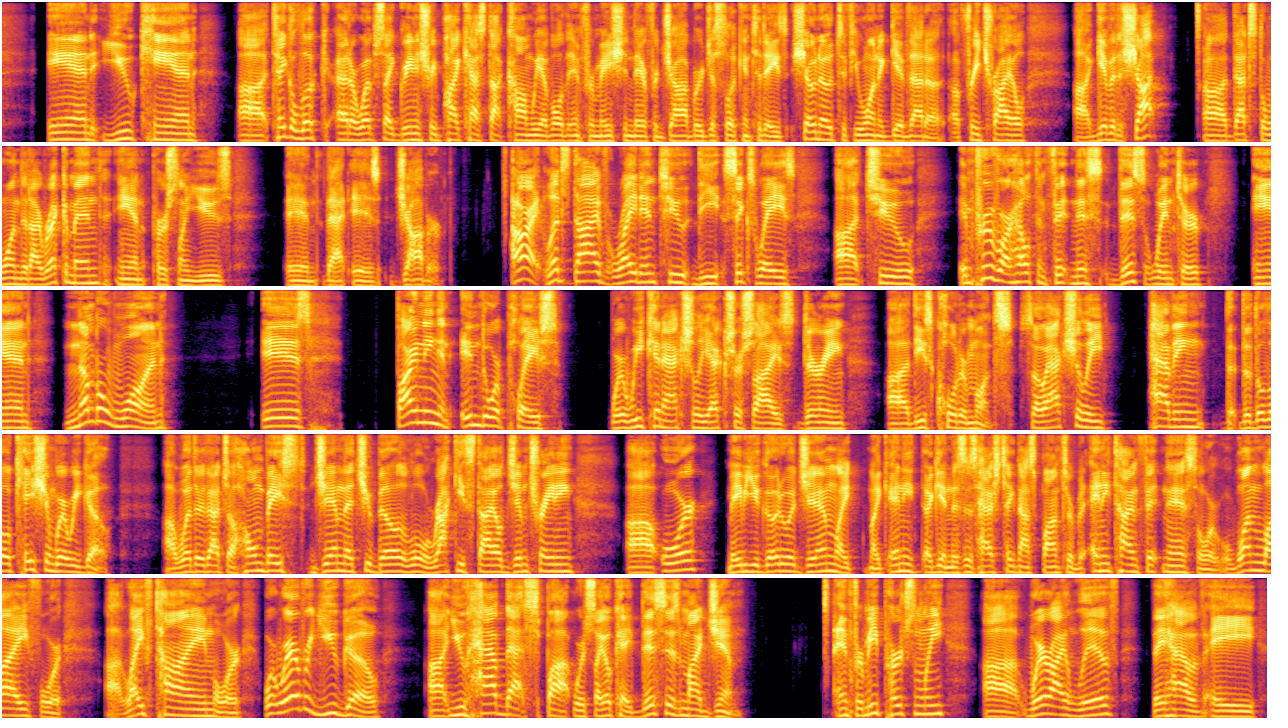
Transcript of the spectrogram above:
and you can uh, take a look at our website, greenindustrypodcast.com. We have all the information there for Jobber. Just look in today's show notes if you want to give that a, a free trial. Uh, give it a shot. Uh, that's the one that I recommend and personally use, and that is Jobber. All right, let's dive right into the six ways uh, to improve our health and fitness this winter. And number one is finding an indoor place where we can actually exercise during uh, these colder months. So, actually having the, the, the location where we go, uh, whether that's a home based gym that you build, a little Rocky style gym training, uh, or maybe you go to a gym like like any again this is hashtag not sponsored but anytime fitness or one life or uh, lifetime or, or wherever you go uh, you have that spot where it's like okay this is my gym and for me personally uh, where I live, They have a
